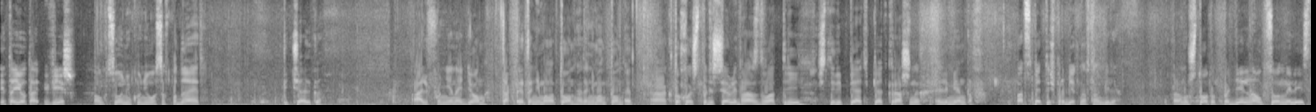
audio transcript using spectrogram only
И Toyota Wish. Аукционник у него совпадает. Печалька. Альфу не найдем. Так, это не монотон, это не монотон. Это, а, кто хочет подешевле? Раз, два, три, четыре, пять. Пять крашеных элементов. 25 тысяч пробег на автомобиле. А, Ну что тут, поддельный аукционный лист.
